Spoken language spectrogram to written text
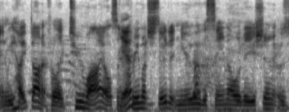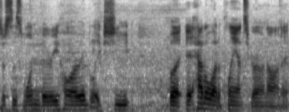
and we hiked on it for like two miles and Yeah. it pretty much stayed at nearly the same elevation. It was just this one very hard like sheet, but it had a lot of plants growing on it.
